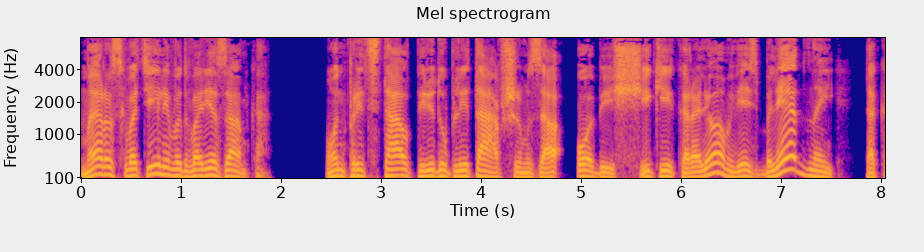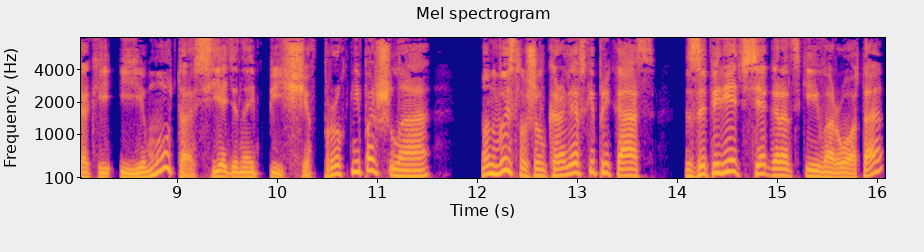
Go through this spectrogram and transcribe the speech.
Мэра схватили во дворе замка. Он предстал перед уплетавшим за обе щеки королем, весь бледный, так как и ему-то съеденная пища впрок не пошла. Он выслушал королевский приказ запереть все городские ворота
